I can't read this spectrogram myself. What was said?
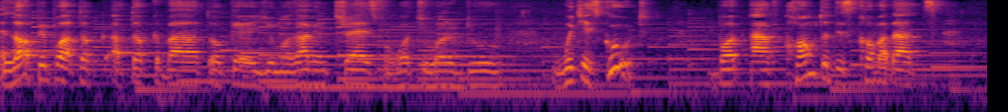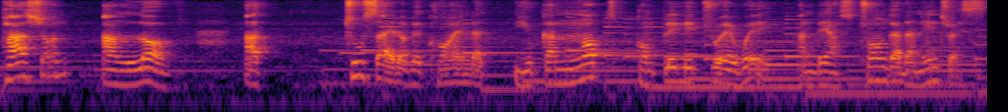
A lot of people have talked have about okay, you must have interest for what you want to do, which is good. But I've come to discover that passion and love are two sides of a coin that you cannot completely throw away and they are stronger than interest.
